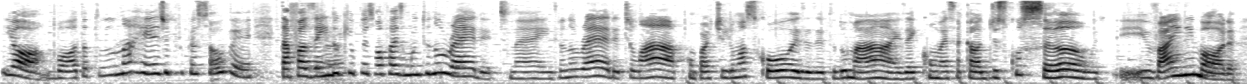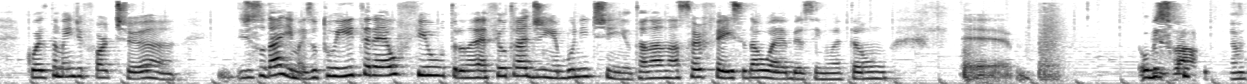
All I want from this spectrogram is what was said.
e ó, bota tudo na rede pro pessoal ver. Tá fazendo o que o pessoal faz muito no Reddit, né? Entra no Reddit lá, compartilha umas coisas e tudo mais. Aí começa aquela discussão e vai indo embora. Coisa também de 4chan disso daí, mas o Twitter é o filtro, né? É filtradinho, é bonitinho, tá na, na surface da web, assim, não é tão é, obscuro. Exato. Né?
